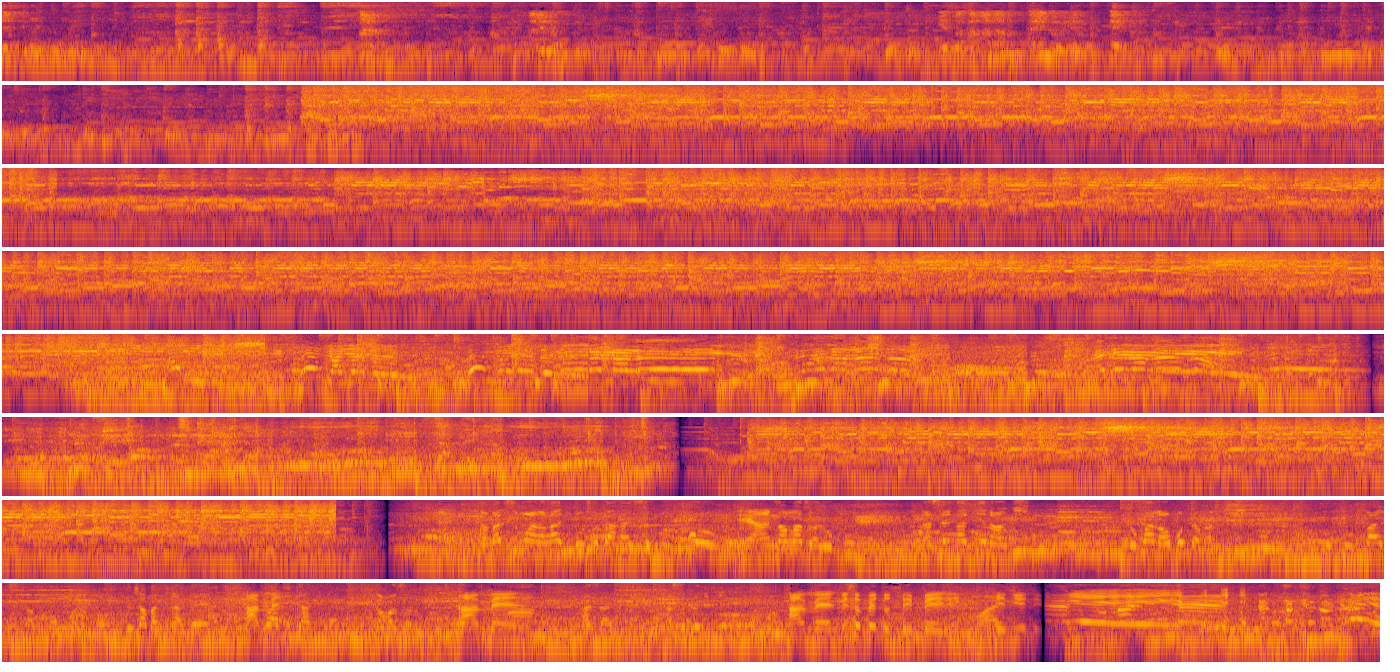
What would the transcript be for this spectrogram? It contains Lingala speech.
¡Gracias! nasengaki ye na bi lokwa naobota bafii okobalisa moko na moko deja bandi na gael alikaki amen ah, azali nasepeli mingi amen biso mpe tosepeli nanukaki yo na bilaye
